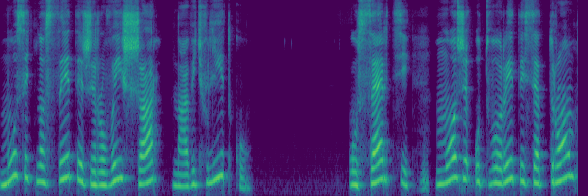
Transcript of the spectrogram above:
мусить носити жировий шар навіть влітку. У серці може утворитися тромб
